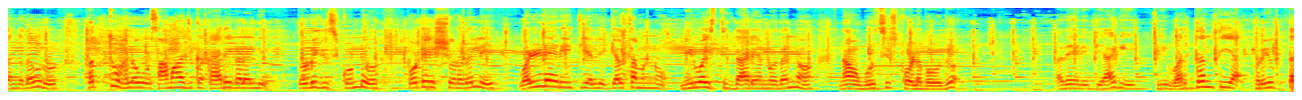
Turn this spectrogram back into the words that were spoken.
ಸಂಘದವರು ಹತ್ತು ಹಲವು ಸಾಮಾಜಿಕ ಕಾರ್ಯಗಳಲ್ಲಿ ತೊಡಗಿಸಿಕೊಂಡು ಕೋಟೇಶ್ವರದಲ್ಲಿ ಒಳ್ಳೆಯ ರೀತಿಯಲ್ಲಿ ಕೆಲಸವನ್ನು ನಿರ್ವಹಿಸುತ್ತಿದ್ದಾರೆ ಅನ್ನೋದನ್ನು ನಾವು ಗುರುತಿಸಿಕೊಳ್ಳಬಹುದು. ಅದೇ ರೀತಿಯಾಗಿ ಈ ವರ್ಧಂತಿಯ ಪ್ರಯುಕ್ತ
